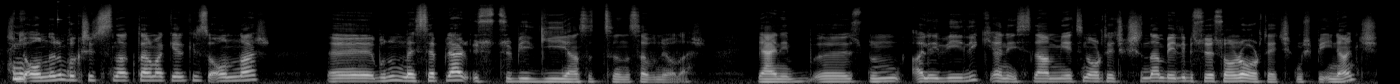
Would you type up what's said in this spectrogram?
Hani Şimdi onların bakış açısını aktarmak gerekirse onlar e, bunun mezhepler üstü bilgiyi yansıttığını savunuyorlar. Yani e, bunun Alevilik hani İslamiyet'in ortaya çıkışından belli bir süre sonra ortaya çıkmış bir inanç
